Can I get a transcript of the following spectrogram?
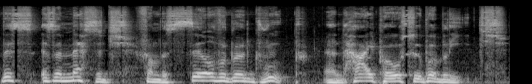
This is a message from the Silverbird Group and Hypo Super Bleach.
